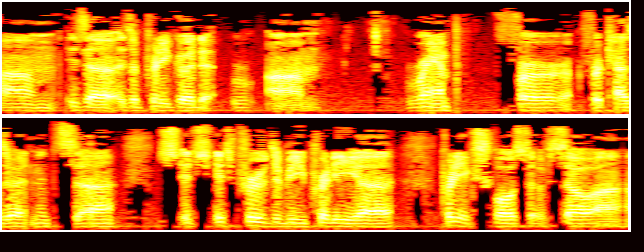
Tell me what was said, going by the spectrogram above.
um, is a is a pretty good um, ramp for for Tezzeret, and it's uh, it's it's proved to be pretty uh, pretty explosive. So uh,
